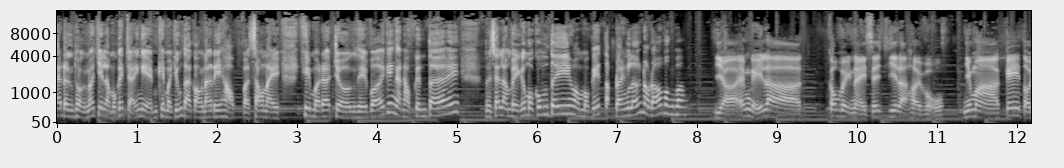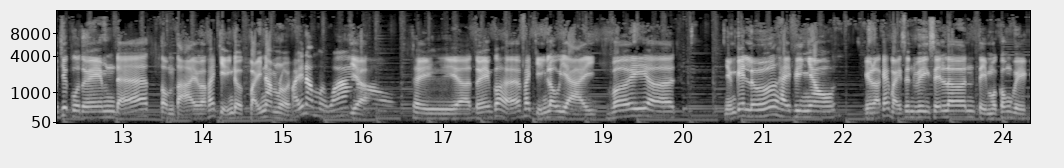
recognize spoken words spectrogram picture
Hay đơn thuần nó chỉ là một cái trải nghiệm khi mà chúng ta còn đang đi học và sau này khi mà ra trường thì với cái ngành học kinh tế mình sẽ làm việc ở một công ty hoặc một cái tập đoàn lớn nào đó vân vân? Dạ em nghĩ là công việc này sẽ chỉ là thời vụ. Nhưng mà cái tổ chức của tụi em đã tồn tại và phát triển được 7 năm rồi. 7 năm rồi wow. Dạ. Thì uh, tụi em có thể phát triển lâu dài với uh, những cái lứa hay phiên nhau. Kiểu là các bạn sinh viên sẽ lên tìm một công việc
